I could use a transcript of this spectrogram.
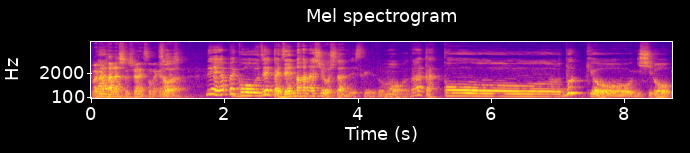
まあ話としてはねそんな感じでやっぱりこう前回禅の話をしたんですけれどもなんかこう仏教にしろ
